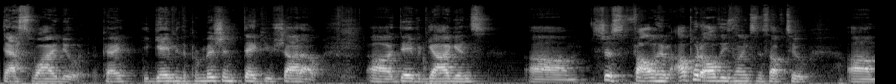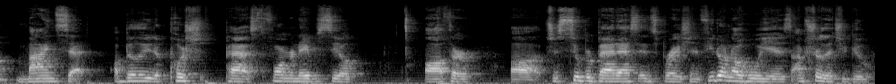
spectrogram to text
That's why I do it. Okay. He gave me the permission. Thank you. Shout out, uh, David Goggins. Um, just follow him. I'll put all these links and stuff too. Um, mindset ability to push past former Navy SEAL, author, uh, just super badass inspiration. If you don't know who he is, I'm sure that you do.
